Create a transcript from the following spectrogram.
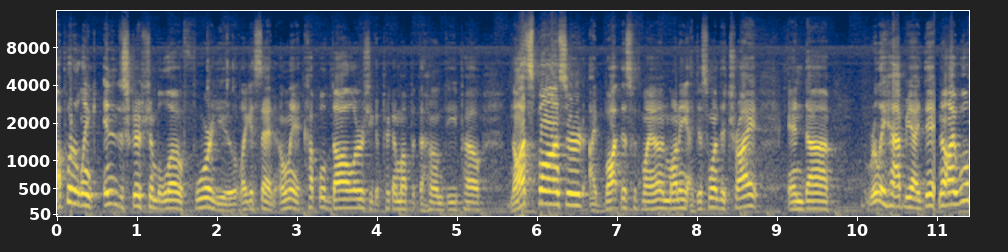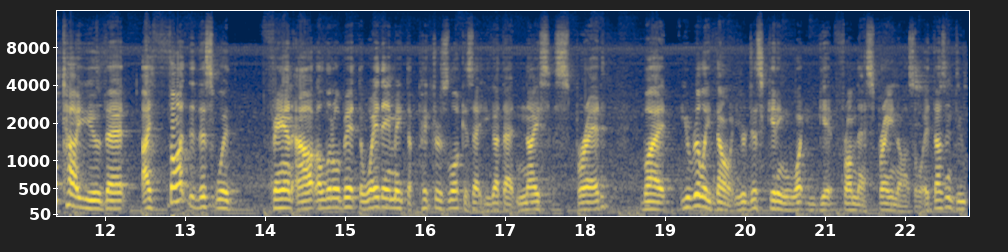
I'll put a link in the description below for you. Like I said, only a couple dollars. You can pick them up at the Home Depot. Not sponsored. I bought this with my own money. I just wanted to try it. And uh, really happy I did. Now I will tell you that I thought that this would fan out a little bit. The way they make the pictures look is that you got that nice spread, but you really don't. You're just getting what you get from that spray nozzle. It doesn't do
